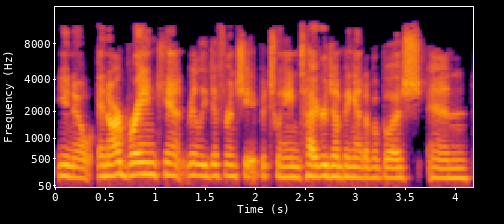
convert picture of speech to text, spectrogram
you know and our brain can't really differentiate between tiger jumping out of a bush and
